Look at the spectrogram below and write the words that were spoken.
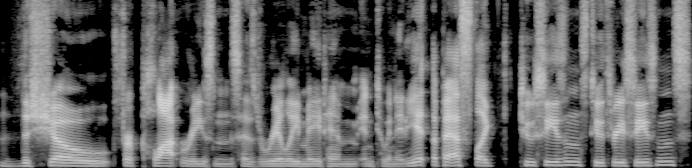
the show, for plot reasons, has really made him into an idiot the past like two seasons, two three seasons.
